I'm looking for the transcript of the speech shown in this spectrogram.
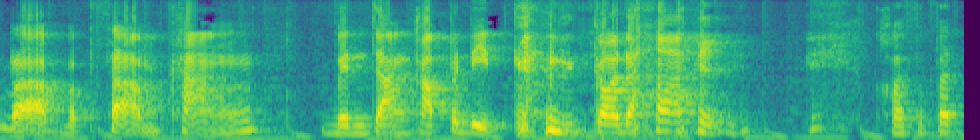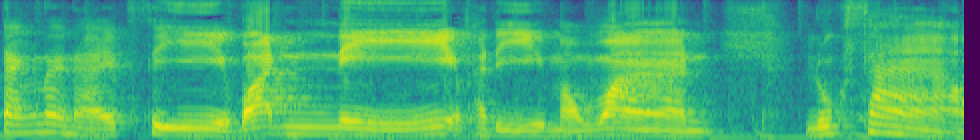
กราบแบบสามครั้งเบนจังครับประดิษฐ์กันก็ได้ ขอซุปเปอร์แตงหน่อยนะ FC วันนี้พอดีเมาวาน ลูกสาว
